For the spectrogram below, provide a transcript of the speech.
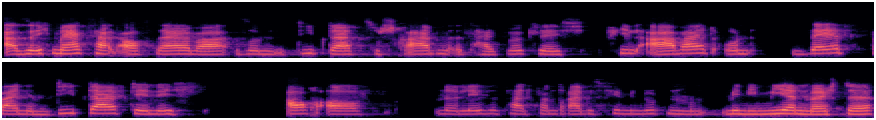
Also ich merke halt auch selber, so ein Deep Dive zu schreiben ist halt wirklich viel Arbeit und selbst bei einem Deep Dive, den ich auch auf eine Lesezeit von drei bis vier Minuten minimieren möchte,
